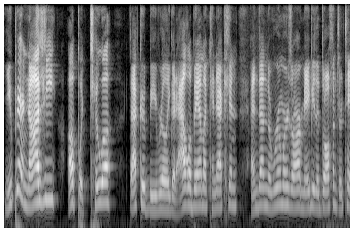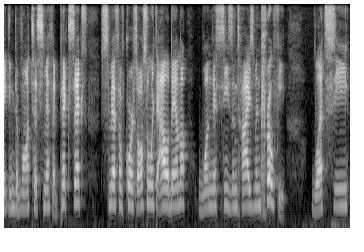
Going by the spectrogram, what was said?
You pair Najee up with Tua, that could be really good. Alabama connection. And then the rumors are maybe the Dolphins are taking DeVonta Smith at pick six. Smith, of course, also went to Alabama, won this season's Heisman Trophy. Let's see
